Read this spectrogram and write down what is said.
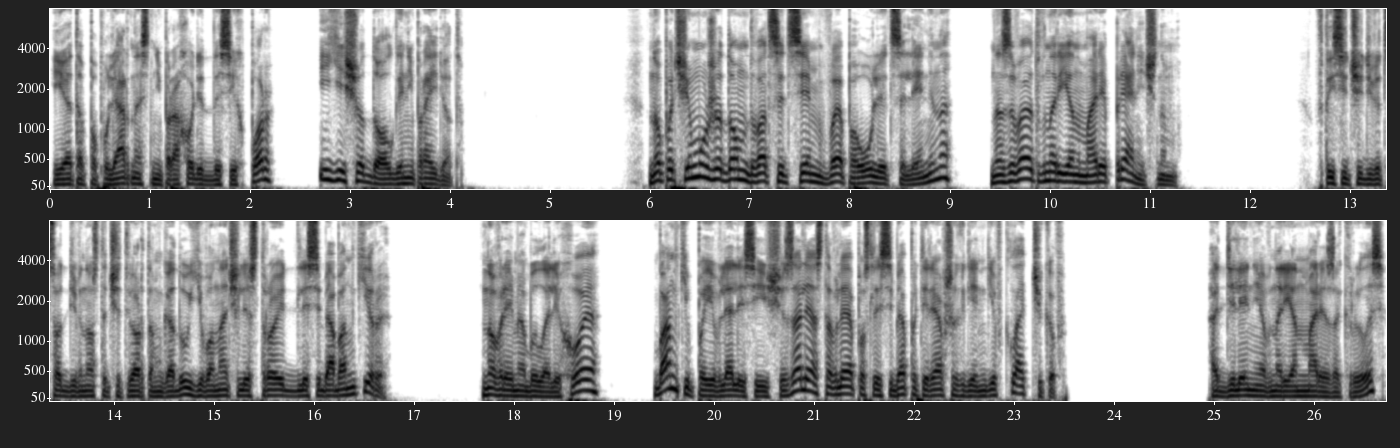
И эта популярность не проходит до сих пор и еще долго не пройдет. Но почему же дом 27В по улице Ленина называют в Нарьянмаре пряничным – в 1994 году его начали строить для себя банкиры. Но время было лихое, банки появлялись и исчезали, оставляя после себя потерявших деньги вкладчиков. Отделение в Нарьянмаре закрылось,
